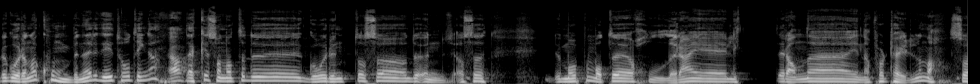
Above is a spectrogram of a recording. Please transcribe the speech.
Det går an å kombinere de to tinga. Ja. Det er ikke sånn at du går rundt og så du, altså, du må på en måte holde deg litt innafor tøylene, da. Så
